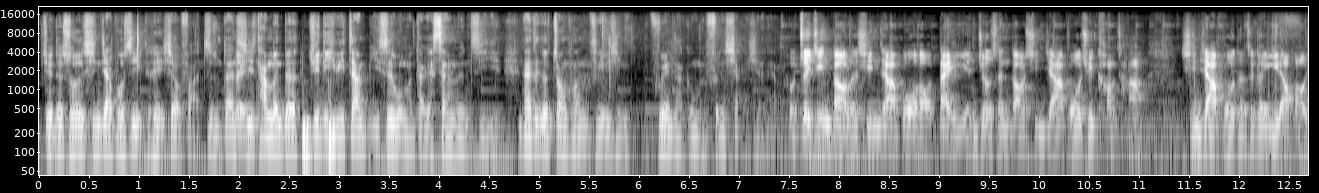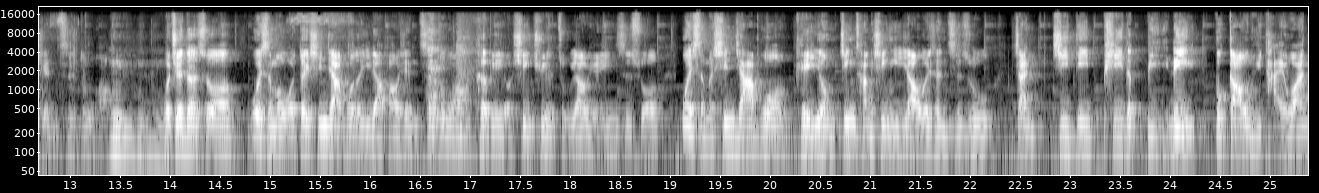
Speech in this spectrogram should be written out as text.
觉得说新加坡是一个可以效法制度，但其实他们的 GDP 占比是我们大概三分之一，那这个状况可以请副院长跟我们分享一下这样。我最近到了新加坡哈，带研究生到新加坡去考察。新加坡的这个医疗保险制度，哈，嗯嗯，我觉得说，为什么我对新加坡的医疗保险制度，哈，特别有兴趣的主要原因是说，为什么新加坡可以用经常性医药卫生支出占 GDP 的比例不高于台湾，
